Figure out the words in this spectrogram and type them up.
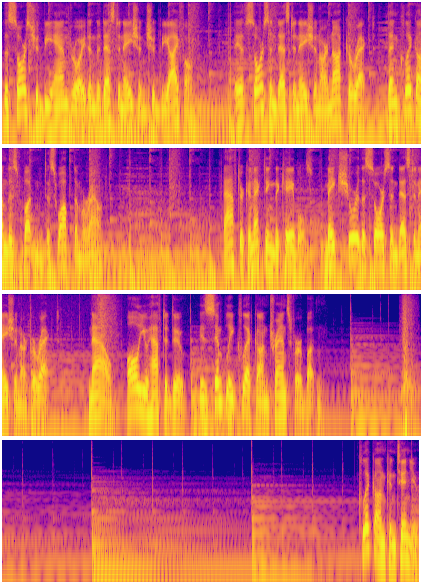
the source should be Android and the destination should be iPhone. If source and destination are not correct, then click on this button to swap them around. After connecting the cables, make sure the source and destination are correct. Now, all you have to do is simply click on transfer button. Click on continue.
